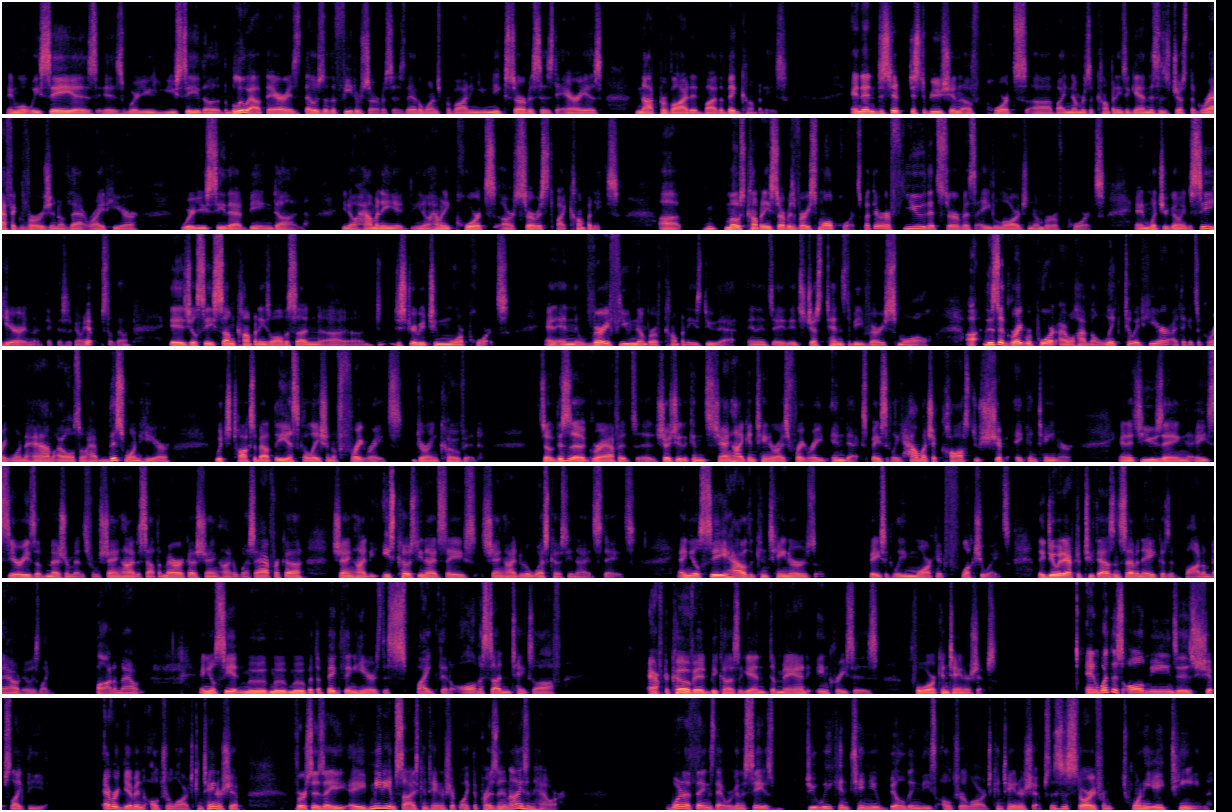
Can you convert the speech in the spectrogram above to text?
and what we see is is where you you see the the blue out there is those are the feeder services. They're the ones providing unique services to areas not provided by the big companies. And then distribution of ports uh, by numbers of companies. Again this is just the graphic version of that right here where you see that being done. You know how many you know how many ports are serviced by companies? Uh, most companies service very small ports, but there are a few that service a large number of ports. And what you're going to see here, and I think this is going, yep, still going, is you'll see some companies all of a sudden uh, d- distribute to more ports. and and very few number of companies do that. And it's it, just tends to be very small. Uh, this is a great report. I will have the link to it here. I think it's a great one to have. I also have this one here which talks about the escalation of freight rates during covid so this is a graph it shows you the shanghai containerized freight rate index basically how much it costs to ship a container and it's using a series of measurements from Shanghai to South America, Shanghai to West Africa, Shanghai to East Coast of the United States, Shanghai to the West Coast of the United States. And you'll see how the containers basically market fluctuates. They do it after 2007 8 because it bottomed out. It was like bottom out. And you'll see it move, move, move. But the big thing here is this spike that all of a sudden takes off after COVID because, again, demand increases for container ships. And what this all means is ships like the Ever Given ultra large container ship versus a, a medium sized container ship like the President Eisenhower. One of the things that we're going to see is do we continue building these ultra large container ships? This is a story from 2018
